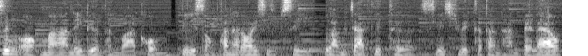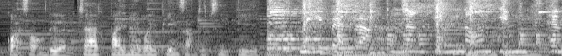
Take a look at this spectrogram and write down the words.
ซึ่งออกมาในเดือนธันวาคม ปี 2544 หลังจากที่เธอเสียชีวิตกระทันหันไปแล้วกว่า 2 เดือน จากไปในวัยเพียง 34 ปี มีแฟนรังนั่งกินนอนกินแถม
